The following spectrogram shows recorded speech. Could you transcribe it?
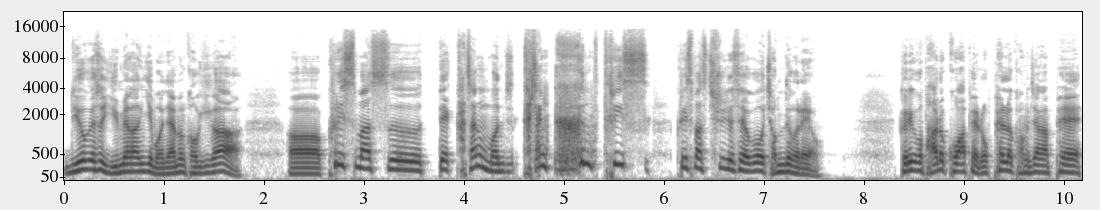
뉴욕에서 유명한 게 뭐냐면 거기가 어 크리스마스 때 가장 먼저 가장 큰 트리스 크리스마스 트리를 세우고 점등을 해요. 그리고 바로 그 앞에 록펠러 광장 앞에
